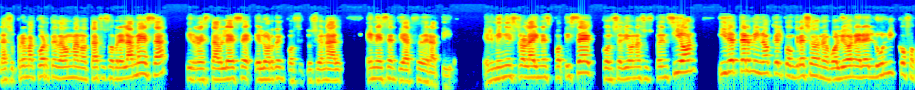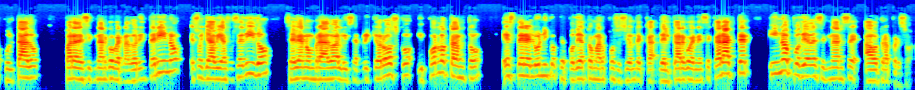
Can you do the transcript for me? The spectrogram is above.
la Suprema Corte da un manotazo sobre la mesa y restablece el orden constitucional en esa entidad federativa. El ministro Laines Potisek concedió una suspensión y determinó que el Congreso de Nuevo León era el único facultado para designar gobernador interino. Eso ya había sucedido, se había nombrado a Luis Enrique Orozco y por lo tanto este era el único que podía tomar posesión del cargo en ese carácter y no podía designarse a otra persona.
